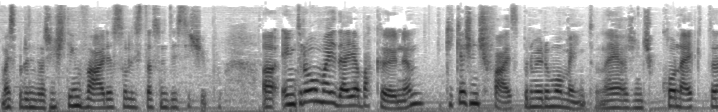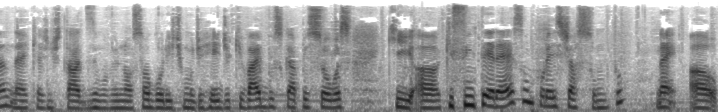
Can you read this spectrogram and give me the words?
Mas, por exemplo, a gente tem várias solicitações desse tipo. Uh, entrou uma ideia bacana, o que, que a gente faz? Primeiro momento, né? A gente conecta, né? Que a gente está desenvolvendo nosso algoritmo de rede que vai buscar pessoas que, uh, que se interessam por este assunto, né? Uh,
